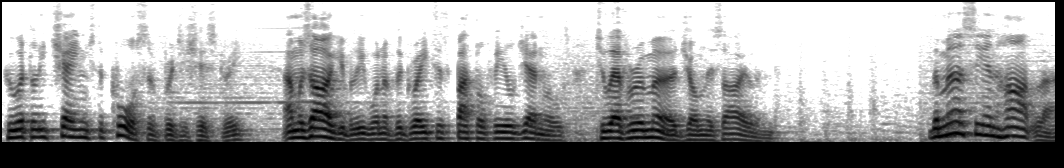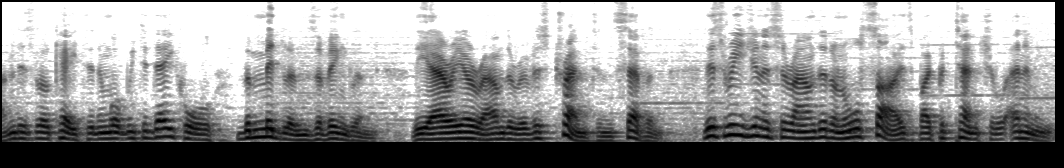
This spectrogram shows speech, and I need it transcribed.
who utterly changed the course of British history and was arguably one of the greatest battlefield generals to ever emerge on this island. The Mercian heartland is located in what we today call the Midlands of England, the area around the rivers Trent and Severn. This region is surrounded on all sides by potential enemies.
